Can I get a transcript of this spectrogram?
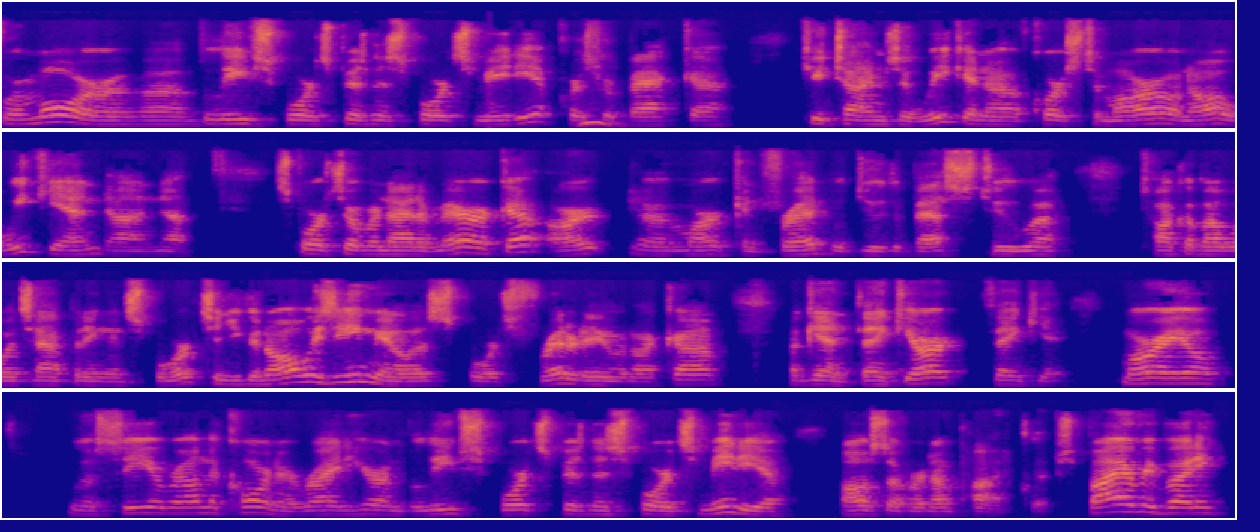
for more of uh, Bleav Sports Business Sports Media. Of course, we're back uh, two times a week, and uh, of course, tomorrow and all weekend on uh, Sports Overnight America. Art, uh, Mark, and Fred will do the best to uh, talk about what's happening in sports. And you can always email us, sportsfred Again, thank you, Art. Thank you. Mario, we'll see you around the corner right here on Bleav Sports Business Sports Media, also heard on Pod Clips. Bye, everybody.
